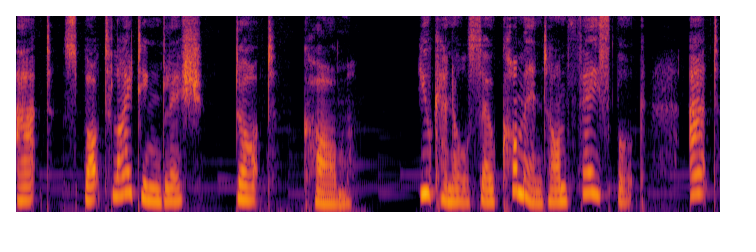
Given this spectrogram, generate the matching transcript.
at spotlightenglish.com. You can also comment on Facebook at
